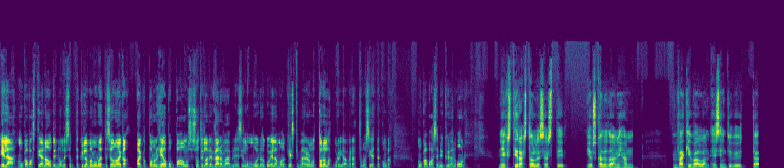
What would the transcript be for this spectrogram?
elää mukavasti ja nautinnollisesti. Mutta kyllä mä luulen, että se on aika, aika paljon helpompaa ollut se sotilaiden värvääminen silloin muinoin, kun elämä on keskimäärin ollut todella kurjaa verrattuna siihen, että kuinka mukavaa se nykyään on. Niin eikö tilastollisesti, jos katsotaan ihan väkivallan esiintyvyyttä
